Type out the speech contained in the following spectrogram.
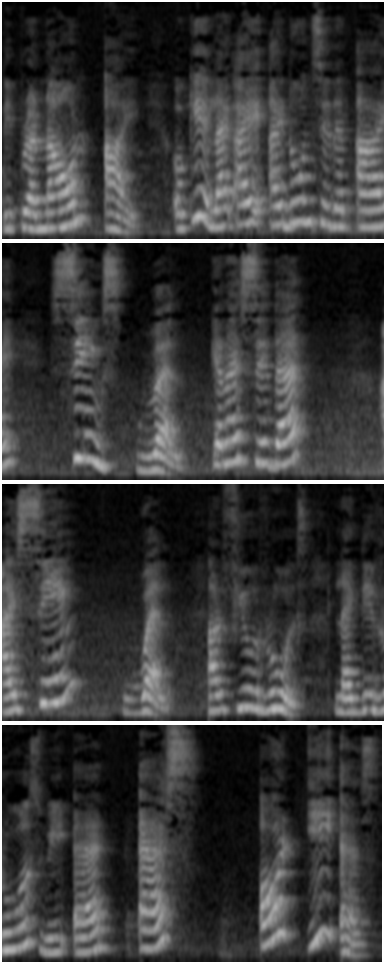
the pronoun I. Okay, like I, I don't say that I sings well. Can I say that? I sing well. Are few rules. Like the rules we add s or es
